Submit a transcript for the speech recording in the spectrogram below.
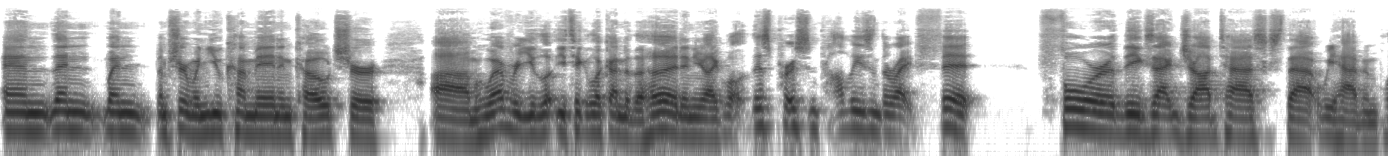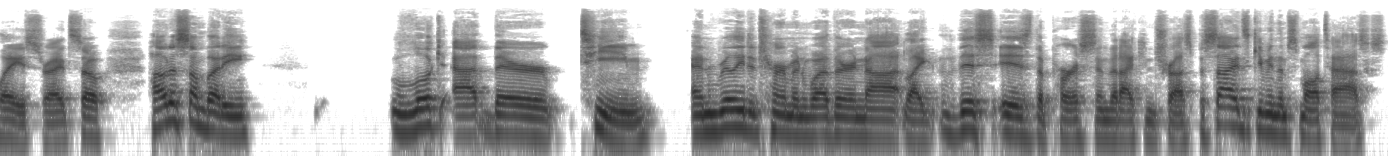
And then when I'm sure when you come in and coach or um, whoever you look, you take a look under the hood and you're like, well, this person probably isn't the right fit for the exact job tasks that we have in place, right? So how does somebody look at their team and really determine whether or not like this is the person that I can trust besides giving them small tasks.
